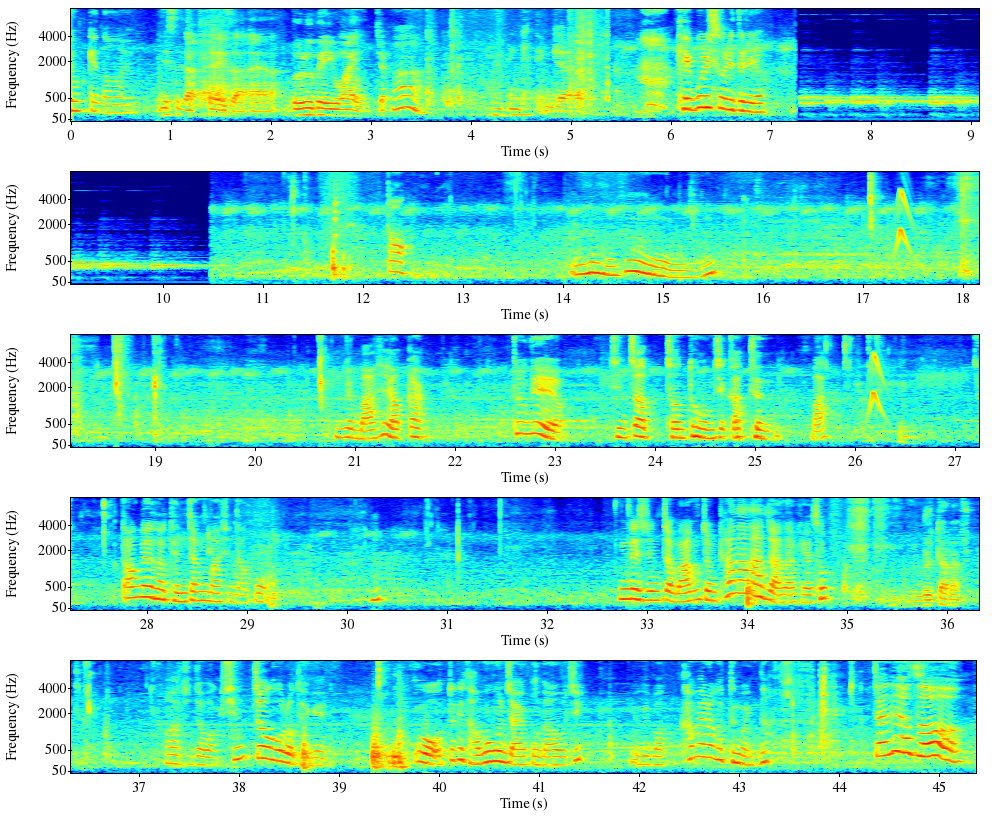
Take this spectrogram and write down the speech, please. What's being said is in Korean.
귀엽게 나와요. This is after is a uh, blueberry wine. Jap- 아, 땡큐 땡큐. Yeah. 개구리 소리 들려. 떡. 음. 이게 맛이 약간 특이해요. 진짜 전통 음식 같은 맛? 떡에서 된장 맛이 나고. 음? 근데 진짜 마음 좀 편안하지 않아 계속? 물 따라줄게. 아 진짜 막 심적으로 되게 이거 어떻게 다 먹은지 알고 나오지? 여기 막 카메라 같은 거 있나? 짠이어서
